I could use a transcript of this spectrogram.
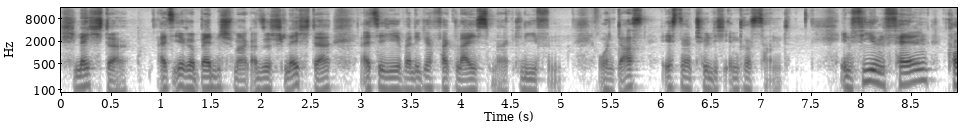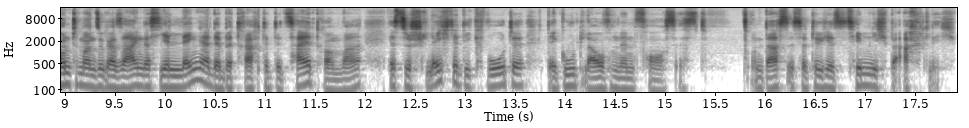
schlechter als ihre Benchmark, also schlechter als ihr jeweiliger Vergleichsmarkt liefen. Und das ist natürlich interessant. In vielen Fällen konnte man sogar sagen, dass je länger der betrachtete Zeitraum war, desto schlechter die Quote der gut laufenden Fonds ist. Und das ist natürlich jetzt ziemlich beachtlich.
